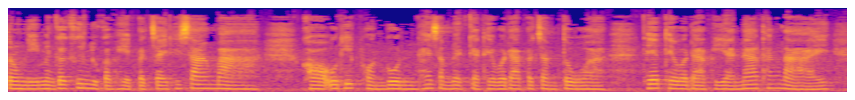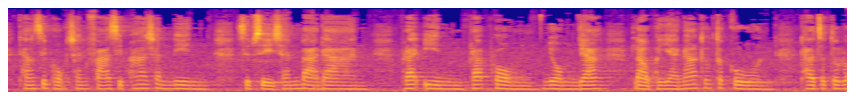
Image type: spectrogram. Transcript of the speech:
ตรงนี้มันก็ขึ้นอยู่กับเหตุปัจจัยที่สร้างมา ขออุทิศผลบุญให้สำเร็จแก่เทวดาประจำตัว เทพเทวดาพญานาคทั้งหลาย ทั้ง 16 ชั้นฟ้า 15 ชั้นดิน 14 ชั้นบาดาล พระอินทร์ พระพรหม ยมยักษ์ เหล่าพญานาคทุกตระกูลท้าวจตุโล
